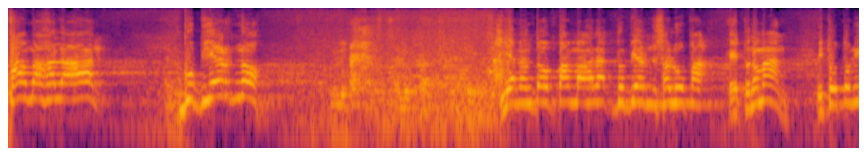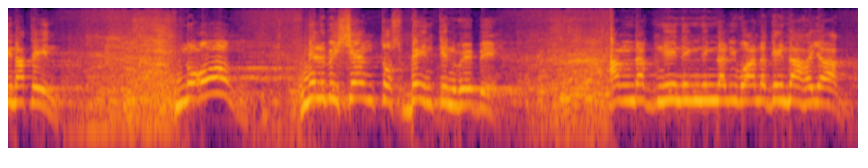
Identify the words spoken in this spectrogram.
pamahalaan, gobyerno. Yan ang daw pamahala at gobyerno sa lupa. Ito naman, itutuloy natin. Noong 1929, ang nagniningning na liwanag ay nahayag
